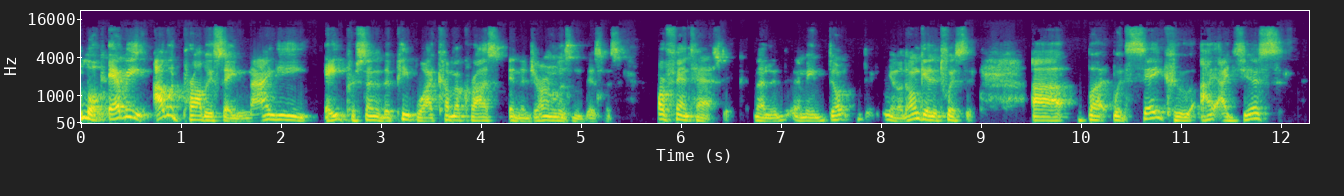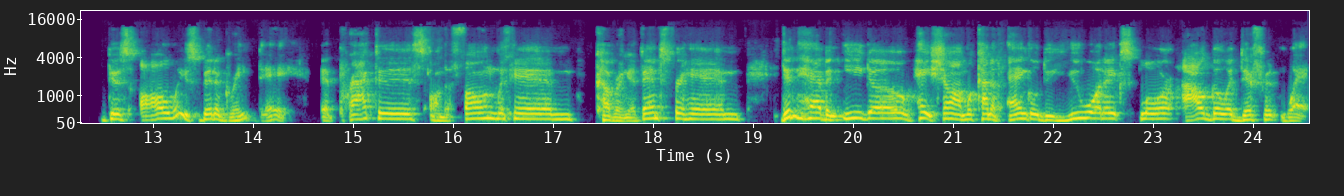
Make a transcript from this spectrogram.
look, every, I would probably say 98% of the people I come across in the journalism business are fantastic. I mean, don't, you know, don't get it twisted. Uh, but with Sekou, I, I just, there's always been a great day at practice, on the phone with him, covering events for him. Didn't have an ego. Hey, Sean, what kind of angle do you want to explore? I'll go a different way.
